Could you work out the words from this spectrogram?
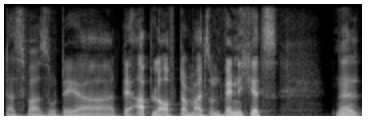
Das war so der, der Ablauf damals. Und wenn ich jetzt, ne,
